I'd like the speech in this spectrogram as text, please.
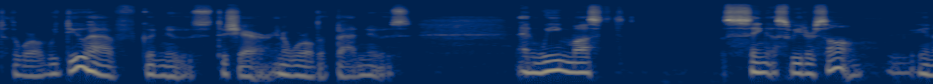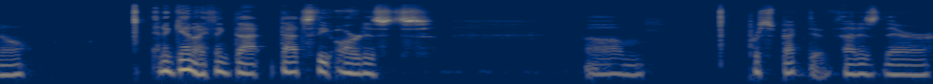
to the world. We do have good news to share in a world of bad news. And we must sing a sweeter song you know and again, I think that that's the artist's um, perspective. That is their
